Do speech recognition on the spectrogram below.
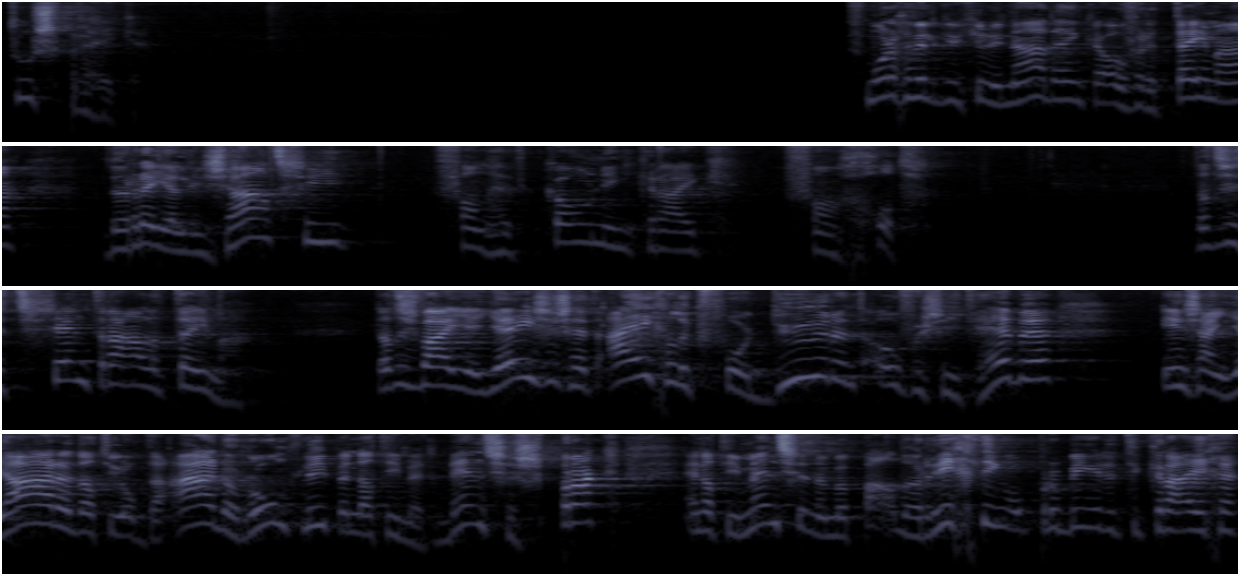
toespreken? Vanmorgen wil ik met jullie nadenken over het thema de realisatie van het koninkrijk van God. Dat is het centrale thema. Dat is waar je Jezus het eigenlijk voortdurend over ziet hebben in zijn jaren dat hij op de aarde rondliep en dat hij met mensen sprak en dat hij mensen een bepaalde richting op probeerde te krijgen,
